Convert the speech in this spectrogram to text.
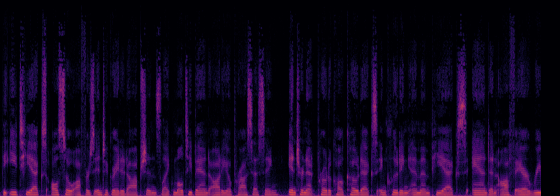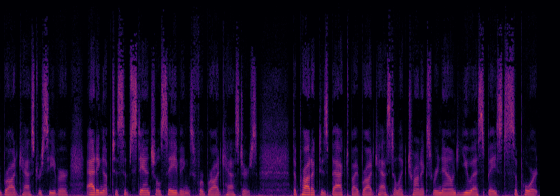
The ETX also offers integrated options like multiband audio processing, Internet Protocol codecs including MMPX, and an off air rebroadcast receiver, adding up to substantial savings for broadcasters. The product is backed by Broadcast Electronics' renowned U.S. based support.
